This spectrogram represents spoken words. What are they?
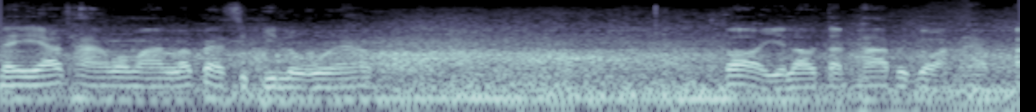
ในระยะทางประมาณ 180 กิโลนะครับ ก็เดี๋ยวเราตัดภาพไปก่อนนะครับไป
